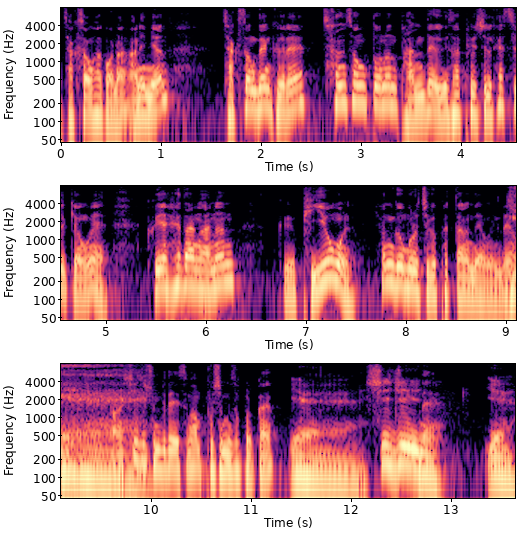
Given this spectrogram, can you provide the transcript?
작성하거나 아니면 작성된 글에 찬성 또는 반대 의사 표시를 했을 경우에 그에 해당하는 그 비용을 현금으로 지급했다는 내용인데요. 예. 아, CD 준비되어 있으면 한번 보시면서 볼까요? 예. CG. 네. 예.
